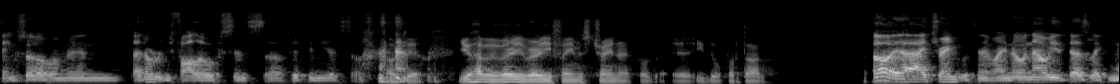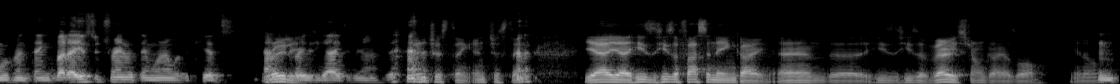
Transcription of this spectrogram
think so. I mean, I don't really follow since uh, 15 years. So. Okay. You have a very, very famous trainer called uh, Ido Portal. oh yeah, I trained with him. I know now he does like movement things, but I used to train with him when I was a kid. Kind Really? crazy guy, to be honest. interesting interesting yeah yeah he's he's a fascinating guy and uh, he's he's a very strong guy as well you know Mm.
